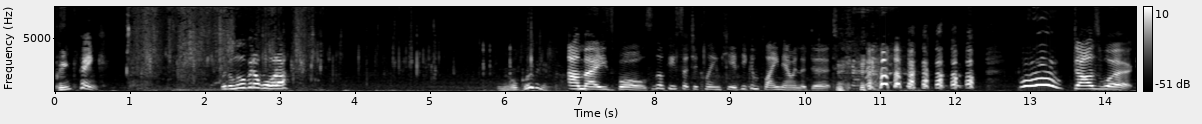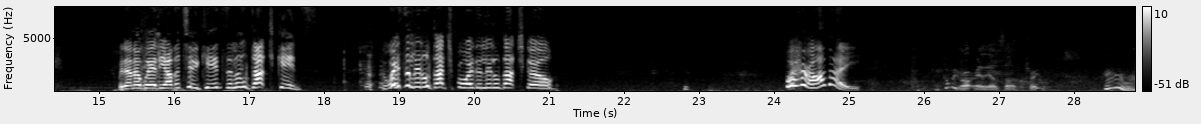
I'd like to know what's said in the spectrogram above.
Pink. pink. With a little bit of water. And you're all cleaning it. Amaze balls. Look, he's such a clean kid. He can play now in the dirt. Woo! Does work. We don't know where the other two kids, the little Dutch kids. Where's the little Dutch boy, the little Dutch girl? Where are they? Probably right around the other side of the tree. Oh.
